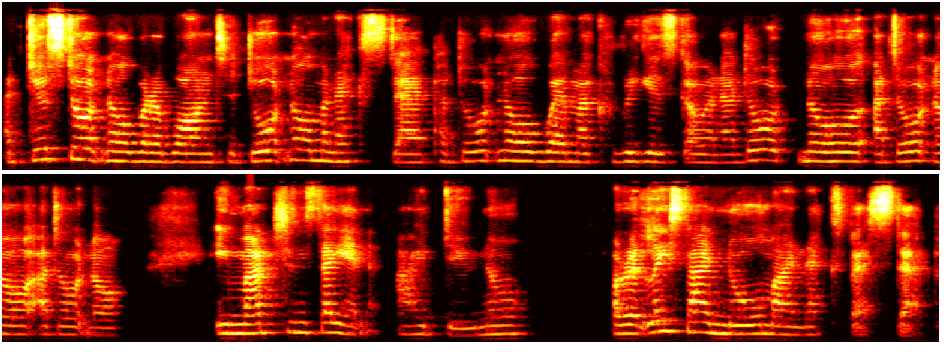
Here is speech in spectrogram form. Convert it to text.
I just don't know where I want. I don't know my next step. I don't know where my career is going. I don't know. I don't know. I don't know. Imagine saying, I do know, or at least I know my next best step.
